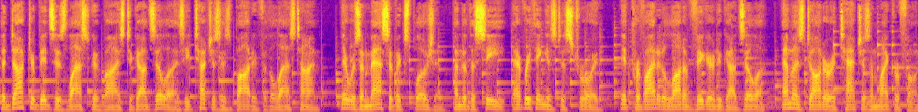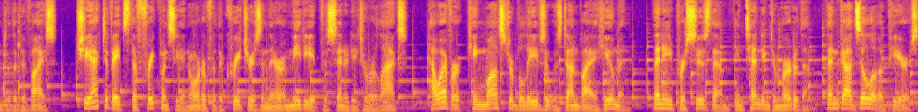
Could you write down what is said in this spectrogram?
The doctor bids his last goodbyes to Godzilla as he touches his body for the last time. There was a massive explosion. Under the sea, everything is destroyed. It provided a lot of vigor to Godzilla. Emma's daughter attaches a microphone to the device. She activates the frequency in order for the creatures in their immediate vicinity to relax. However, King Monster believes it was done by a human. Then he pursues them, intending to murder them. Then Godzilla appears,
